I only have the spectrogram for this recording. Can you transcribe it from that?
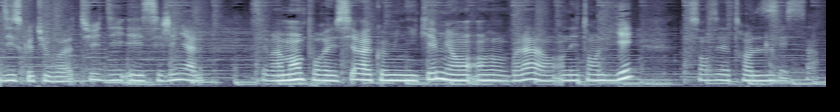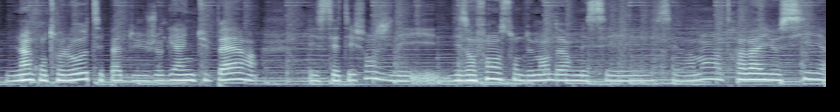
dis ce que tu vois, tu dis et c'est génial. C'est vraiment pour réussir à communiquer, mais en, en- voilà, en étant liés, sans être l'un contre l'autre. C'est pas du je gagne, tu perds. Et cet échange, il est- les enfants sont demandeurs, mais c'est vraiment un travail aussi. euh,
